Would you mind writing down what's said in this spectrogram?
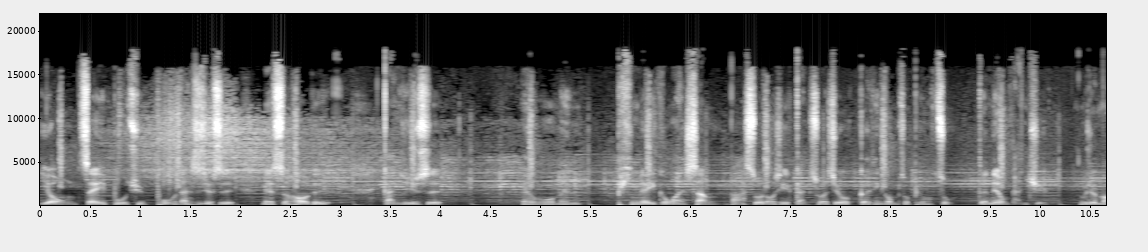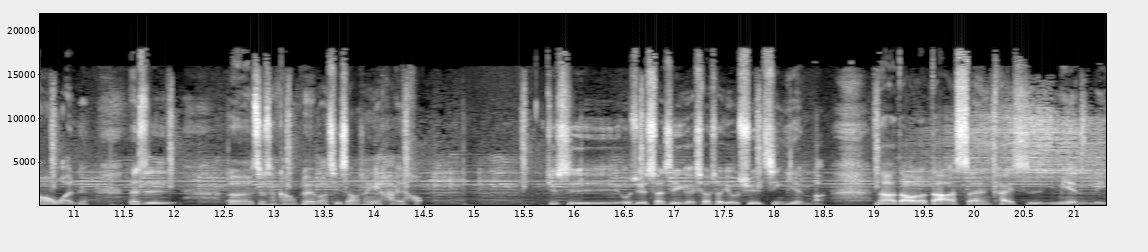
用这一步去播，但是就是那时候的感觉就是，哎，我们拼了一个晚上把所有东西赶出来，结果隔天跟我们说不用做的那种感觉，我觉得蛮好玩的。但是，呃，这场 complay 吧，其实好像也还好。就是我觉得算是一个小小有趣的经验吧。那到了大三开始面临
